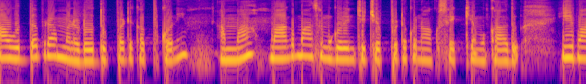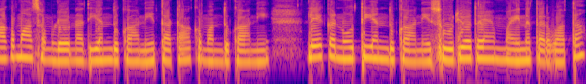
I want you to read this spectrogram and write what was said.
ఆ ఉద్ద బ్రాహ్మణుడు దుప్పటి కప్పుకొని అమ్మ మాఘమాసము గురించి చెప్పుటకు నాకు శక్యము కాదు. ఈ మాఘమాసంలో నది ఎందు కానీ తటాకమందు కానీ లేక నూతి ఎందు కానీ సూర్యోదయం అయిన తర్వాత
